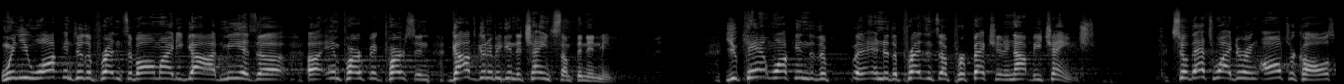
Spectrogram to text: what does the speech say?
when you walk into the presence of Almighty God, me as a, imperfect person, God's gonna begin to change something in me. You can't walk into the, uh, into the presence of perfection and not be changed. So that's why during altar calls,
